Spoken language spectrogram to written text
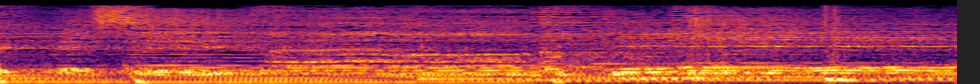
deep, deep, deep,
